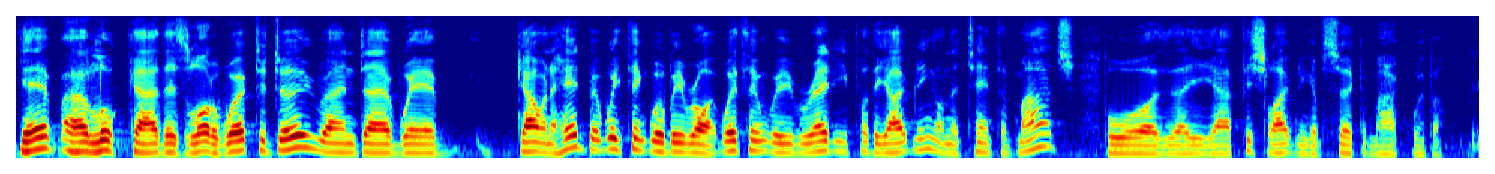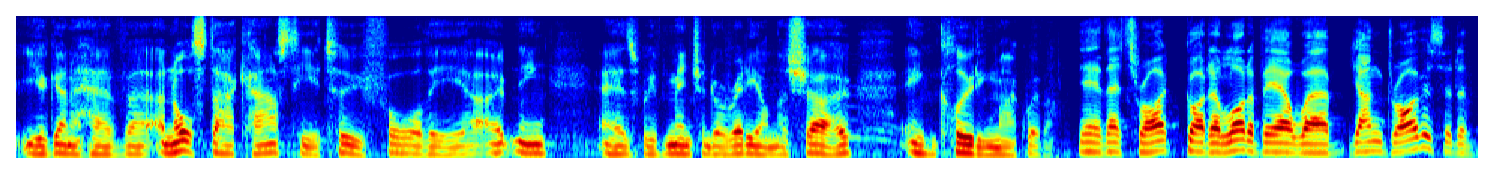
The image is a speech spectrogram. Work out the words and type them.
Yeah, uh, look, uh, there's a lot of work to do, and uh, we're going ahead, but we think we'll be right. We think we're ready for the opening on the 10th of March for the uh, official opening of Circuit Mark Webber. You're going to have uh, an all star cast here too for the uh, opening, as we've mentioned already on the show, including Mark Webber. Yeah, that's right. Got a lot of our uh, young drivers that have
